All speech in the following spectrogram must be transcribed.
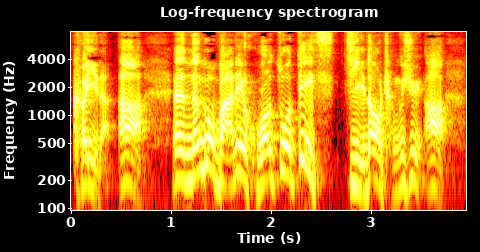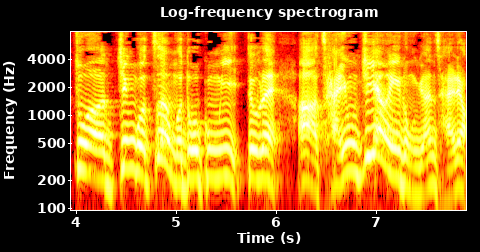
可以的啊，呃，能够把这活做这几道程序啊，做经过这么多工艺，对不对啊？采用这样一种原材料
